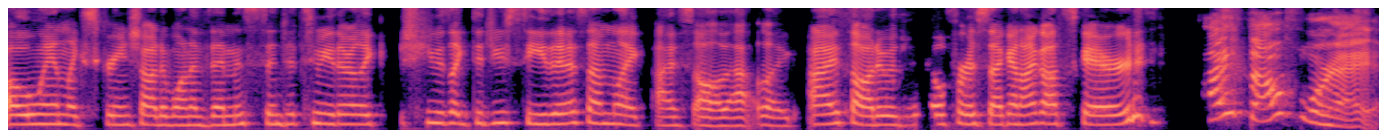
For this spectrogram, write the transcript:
Owen like screenshotted one of them and sent it to me. They're like, she was like, Did you see this? I'm like, I saw that. Like, I thought it was real for a second. I got scared. I fell for it.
